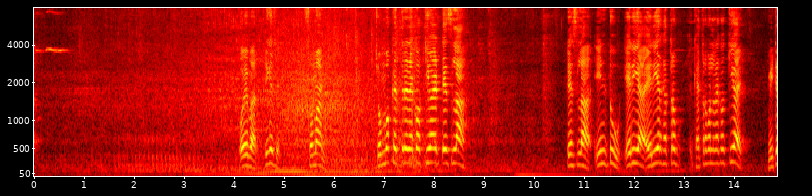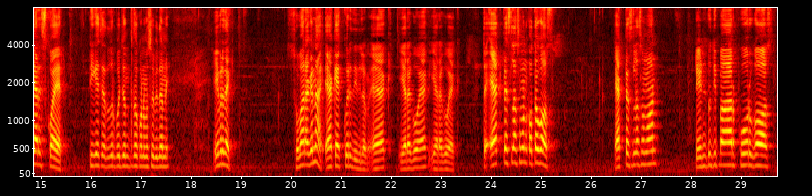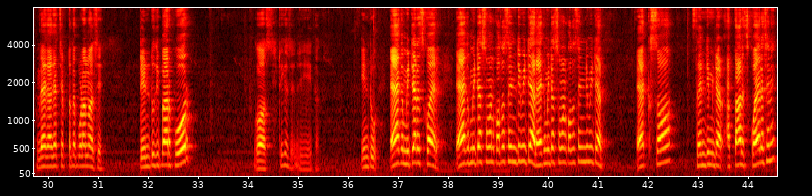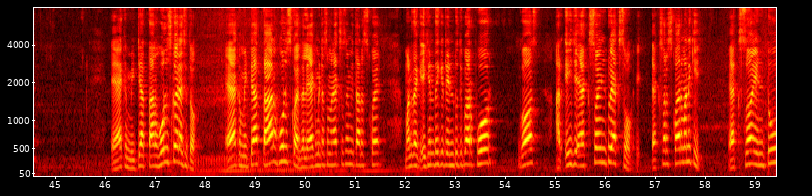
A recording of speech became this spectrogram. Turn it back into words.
ওয়েবার, ঠিক আছে? সমান। চৌম্বক ক্ষেত্রের একক কি হয়? টেসলা। টেসলা ইনটু এরিয়া এরিয়ার ক্ষেত্র ক্ষেত্রফলের একক কি হয়? Metre square. ঠিক আছে, এতদূর পর্যন্ত তো কোনো অসুবিধা নেই। এবারে দেখ, সবার আগে না এক এক করে দিয়ে দিলাম। এক এর আগেও এক এর আগেও এক। তো এক টেসলা সমান কত গস? এক টেসলা সমান ten to the power four gauss. দেখ, আগের চ্যাপ্টারতে পড়ানো আছে। Ten to the power four gauss. ঠিক আছে? এই থাক। ইন্টু এক মিটার স্কোয়ার এক মিটার সমান কত সেন্টিমিটার এক মিটার সমান কত সেন্টিমিটার একশো সেন্টিমিটার আর তার স্কোয়ার আছে না? এক মিটার তার হোল স্কোয়ার আছে তো। এক মিটার তার হোল স্কোয়ার তাহলে এক মিটার সমান একশো সেমি তার স্কোয়ার মানে দেখ, এখান থেকে ten to the power four gauss, আর এই যে একশো ইন্টু একশো, একশোর স্কোয়ার মানে কি? একশো ইন্টু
